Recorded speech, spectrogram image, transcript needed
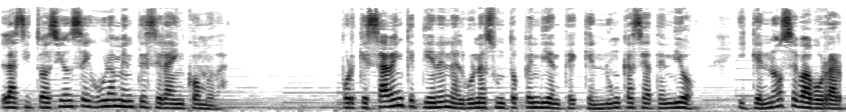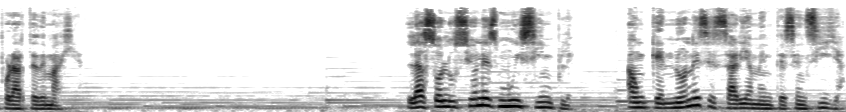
la situación seguramente será incómoda. Porque saben que tienen algún asunto pendiente que nunca se atendió y que no se va a borrar por arte de magia. La solución es muy simple, aunque no necesariamente sencilla.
